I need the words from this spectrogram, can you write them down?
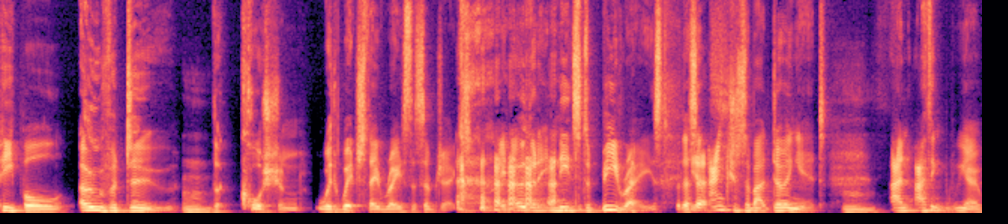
people overdo mm. the caution with which they raise the subject. they know that it needs to be raised, but they're so anxious about doing it. Mm. And I think you know,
